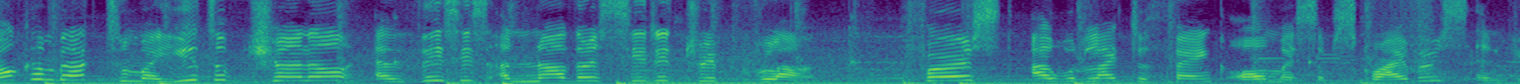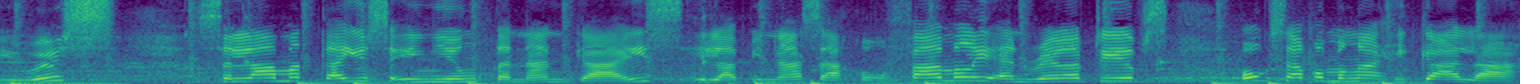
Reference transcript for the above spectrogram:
Welcome back to my YouTube channel and this is another city trip vlog. First, I would like to thank all my subscribers and viewers. Salamat kayo sa inyong tanan guys, ilabi na sa akong family and relatives o sa akong mga higala.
